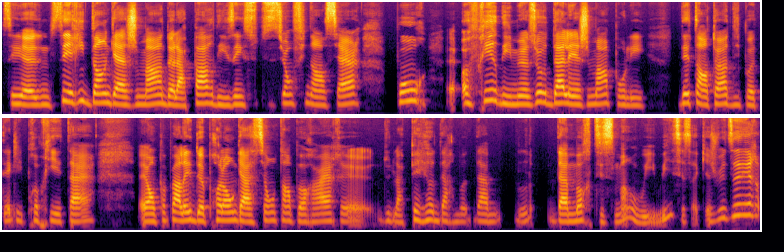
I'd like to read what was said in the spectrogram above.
C'est euh, une série d'engagements de la part des institutions financières pour euh, offrir des mesures d'allègement pour les détenteurs d'hypothèques, les propriétaires. on peut parler de prolongation temporaire de la période d'amortissement. Oui, oui, c'est ça que je veux dire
